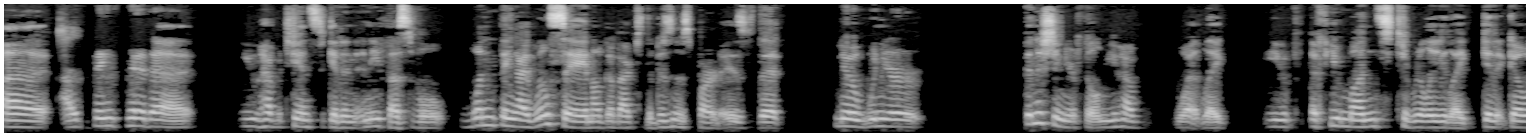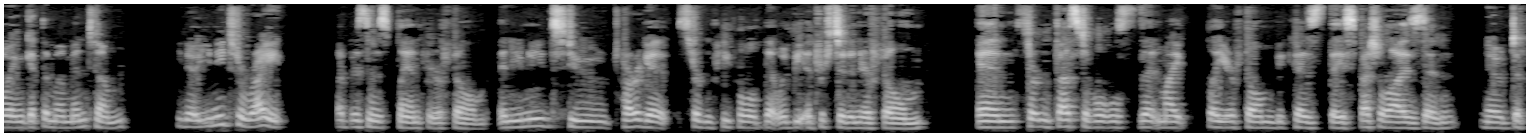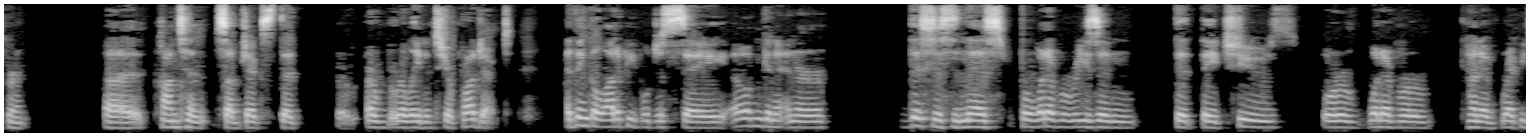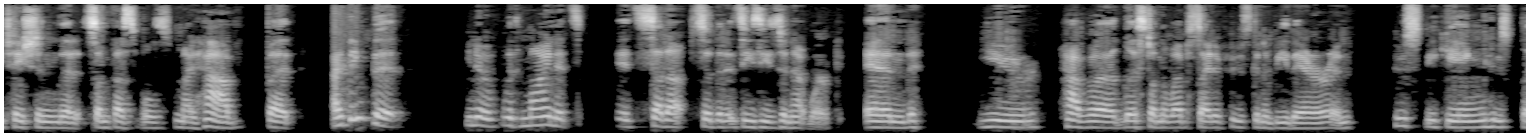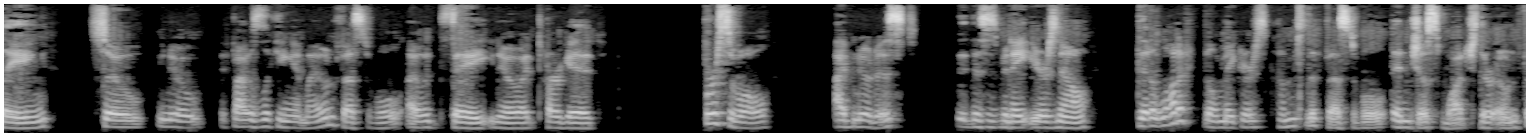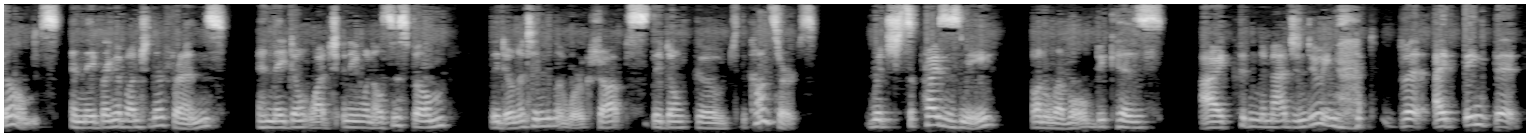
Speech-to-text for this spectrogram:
Uh, I think that uh, you have a chance to get in any festival. One thing I will say, and I'll go back to the business part, is that you know when you're finishing your film, you have what like you have a few months to really like get it going, get the momentum. You know, you need to write a business plan for your film and you need to target certain people that would be interested in your film and certain festivals that might play your film because they specialize in you know different uh, content subjects that are related to your project i think a lot of people just say oh i'm going to enter this this and this for whatever reason that they choose or whatever kind of reputation that some festivals might have but I think that, you know, with mine, it's, it's set up so that it's easy to network and you have a list on the website of who's going to be there and who's speaking, who's playing. So, you know, if I was looking at my own festival, I would say, you know, I'd target, first of all, I've noticed that this has been eight years now that a lot of filmmakers come to the festival and just watch their own films and they bring a bunch of their friends and they don't watch anyone else's film. They don't attend the workshops. They don't go to the concerts, which surprises me on a level because I couldn't imagine doing that. But I think that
